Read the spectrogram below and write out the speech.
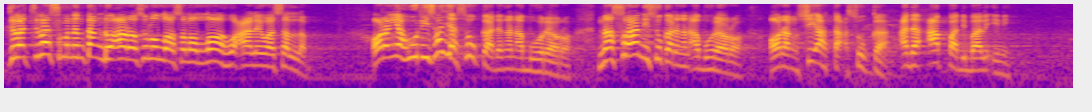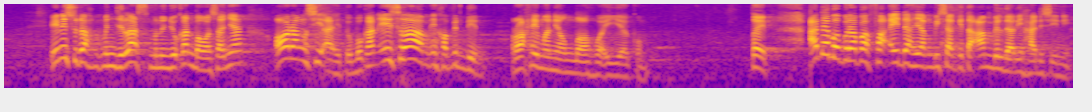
Jelas-jelas menentang doa Rasulullah sallallahu alaihi wasallam. Orang Yahudi saja suka dengan Abu Hurairah. Nasrani suka dengan Abu Hurairah. Orang Syiah tak suka. Ada apa di balik ini? Ini sudah menjelas menunjukkan bahwasanya orang Syiah itu bukan Islam, ikhafidin. Rahimani Allah wa iyyakum. Taib. Ada beberapa faedah yang bisa kita ambil dari hadis ini.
